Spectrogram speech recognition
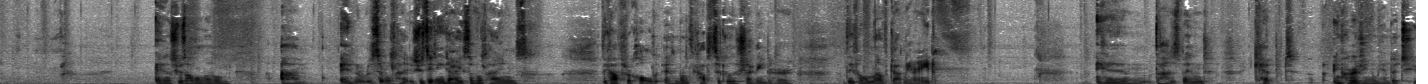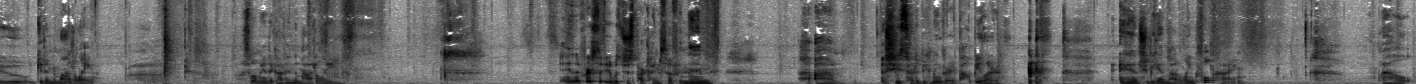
And she was all alone. Um, and several times, she was dating a guy several times. The cops were called, and one of the cops took a shining to her. They fell in love, got married. And the husband kept encouraging Amanda to get into modeling. So Amanda got into modeling. And at first it was just part time stuff, and then um, she started becoming very popular. and she began modeling full time. Well,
